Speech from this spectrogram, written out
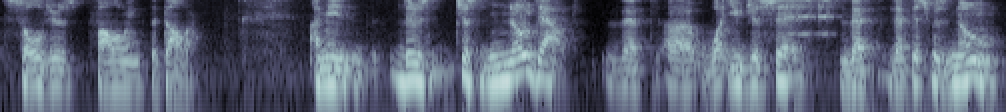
soldiers following the dollar? I mean, there's just no doubt that uh, what you just said, that that this was known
